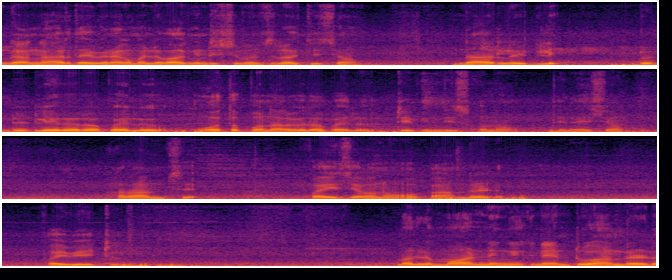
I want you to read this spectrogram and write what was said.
గంగాహారతి అయిపోయినాక మళ్ళీ వాకింగ్ డిస్టర్బెన్స్లో వచ్చేసాం. దారిలో ఇడ్లీ. రెండు ఇడ్లీ ఇరవై రూపాయలు మూతప్ప నలభై రూపాయలు టిఫిన్ తీసుకున్నాం తినేసాం. ఆరామ్సే ఫైవ్ సెవెన్ ఒక హండ్రెడ్ ఫైవ్ ఎయిట్. మళ్ళీ మార్నింగ్ ఇక నేను టూ హండ్రెడ్.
